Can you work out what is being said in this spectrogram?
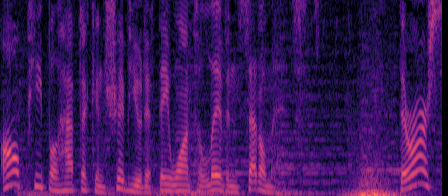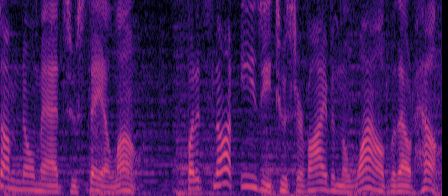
All people have to contribute if they want to live in settlements. There are some nomads who stay alone, but it's not easy to survive in the wild without help.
